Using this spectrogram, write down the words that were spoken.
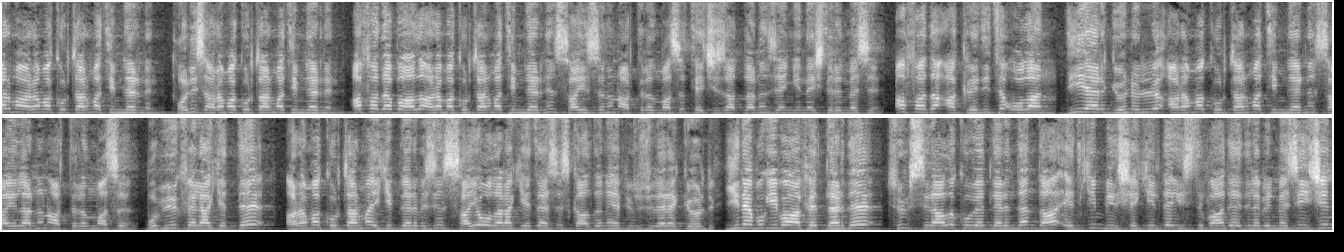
Jandarma arama kurtarma timlerinin, polis arama kurtarma timlerinin, AFAD'a bağlı arama kurtarma timlerinin sayısının arttırılması, teçhizatlarının zenginleştirilmesi, AFAD'a akredite olan diğer gönüllü arama kurtarma timlerinin sayılarının arttırılması, bu büyük felakette arama kurtarma ekiplerimizin sayı olarak yetersiz kaldığını hepimiz üzülerek gördük. Yine bu gibi afetlerde Türk Silahlı Kuvvetlerinden daha etkin bir şekilde istifade edilebilmesi için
